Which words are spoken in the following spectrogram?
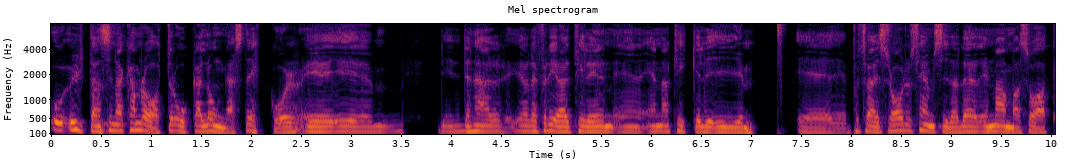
och utan sina kamrater åka långa sträckor. Eh, eh, den här, jag refererade till en, en, artikel i, eh, på Sveriges Radios hemsida där en mamma sa att,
